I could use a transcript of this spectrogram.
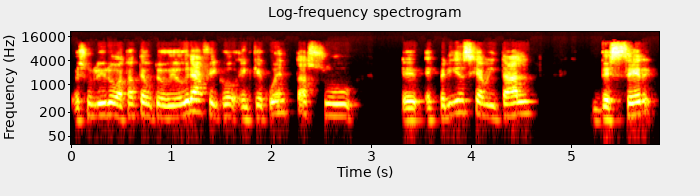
es un libro bastante autobiográfico en que cuenta su eh, experiencia vital de ser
